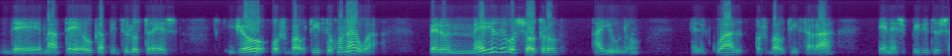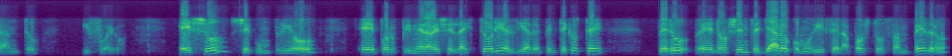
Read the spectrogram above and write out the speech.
de Mateo capítulo 3 yo os bautizo con agua, pero en medio de vosotros hay uno, el cual os bautizará en Espíritu Santo y fuego. Eso se cumplió eh, por primera vez en la historia, el día de Pentecostés, pero eh, nos enseñaron, como dice el apóstol San Pedro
